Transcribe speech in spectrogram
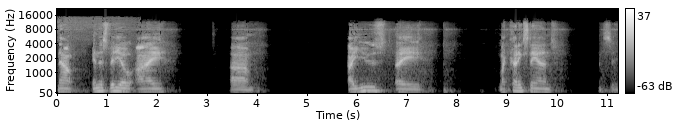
now in this video, I um, I used a my cutting stand. Let's see.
